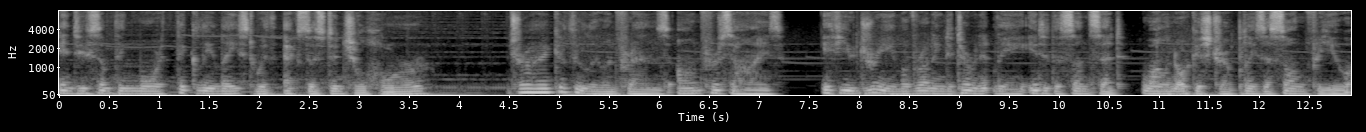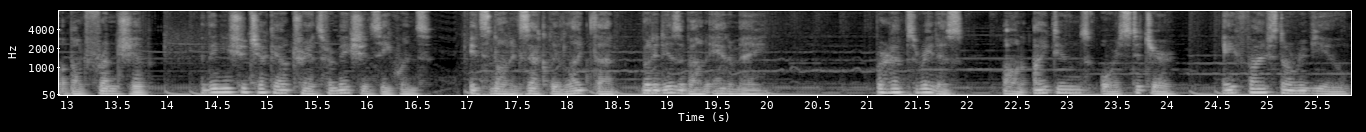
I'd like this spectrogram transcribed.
Into something more thickly laced with existential horror? Try Cthulhu and Friends on for size. If you dream of running determinately into the sunset while an orchestra plays a song for you about friendship, then you should check out Transformation Sequence. It's not exactly like that, but it is about anime. Perhaps rate us on iTunes or Stitcher. A five star review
